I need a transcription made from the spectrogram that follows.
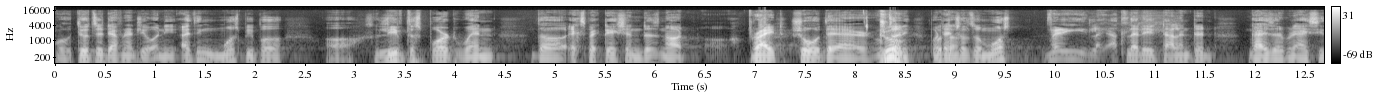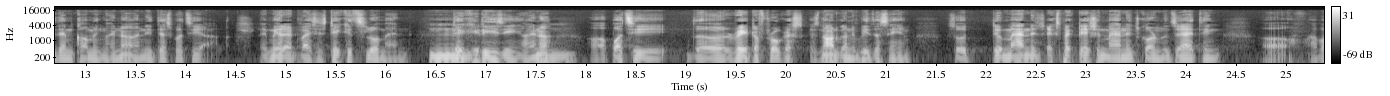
हो त्यो चाहिँ डेफिनेटली अनि I think most people live the sport when the expectation does not right so there. Potential so most very like athletic talented गाइजहरू पनि आई सी देम कमिङ होइन? अनि त्यसपछि लाइक मेरो advice is take it slow man take it easy होइन? अ, पछि the rate of progress is not gonna be the same so त्यो म्यानेज एक्सपेक्टेसन म्यानेज गर्नु चाहिँ आई थिङ्क अब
